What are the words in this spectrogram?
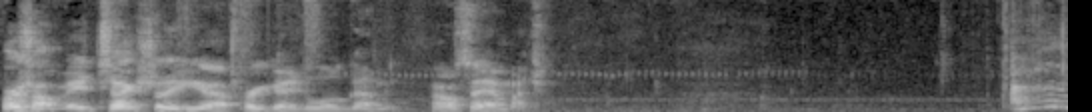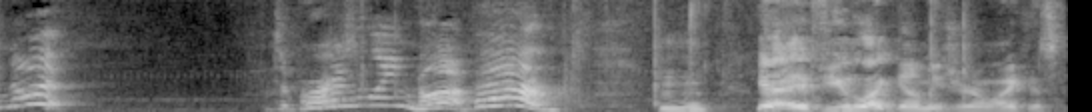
First off, it's actually a pretty good little gummy. I'll say that much. I was not. Surprisingly, not bad. Mm-hmm. Yeah, if you like gummies, you're gonna like this.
